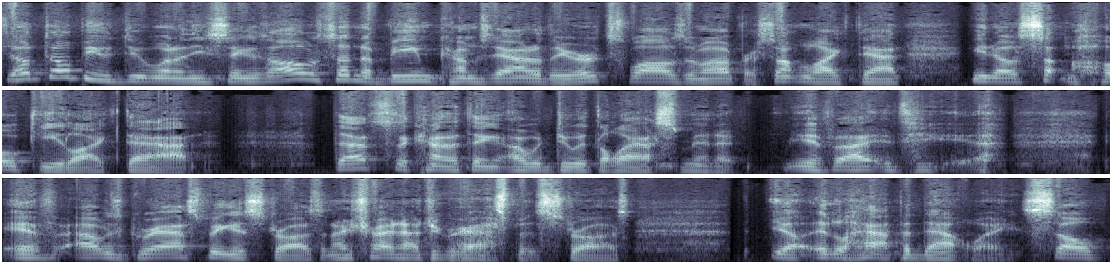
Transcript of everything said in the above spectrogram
don't, don't be do one of these things. All of a sudden a beam comes down or the earth swallows them up or something like that. You know, something hokey like that. that's the kind of thing I would do at the last minute. If I if I was grasping at straws, and I try not to grasp at straws, you know, it'll happen that way. So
